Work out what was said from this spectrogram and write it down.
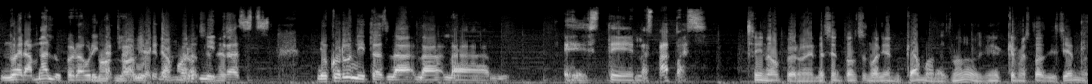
no era malo, pero ahorita No, claro que no corro ni tras, no corro ni tras la, la, la, este, las papas. Sí, no, pero en ese entonces no había ni cámaras, ¿no? ¿Qué qué me estás diciendo?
